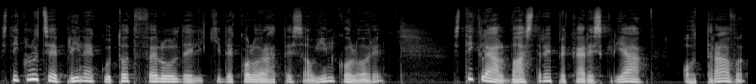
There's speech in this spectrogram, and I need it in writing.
sticluțe pline cu tot felul de lichide colorate sau incolore, sticle albastre pe care scria o travă,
